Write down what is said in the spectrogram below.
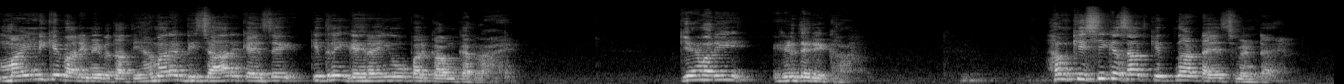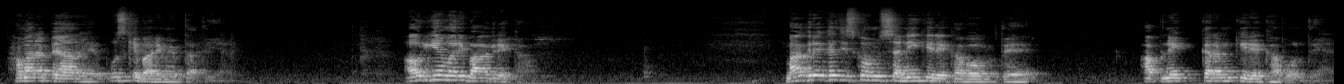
माइंड के बारे में बताती है। हमारे विचार कैसे, कितनी गहराइयों पर काम कर रहा है। ये हमारी हृदय रेखा। हम किसी के साथ कितना अटैचमेंट है, हमारा प्यार है, उसके बारे में बताती है। और ये हमारी भाग रेखा। भाग रेखा जिसको हम शनि की रेखा बोलते हैं, अपने कर्म की रेखा बोलते हैं।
